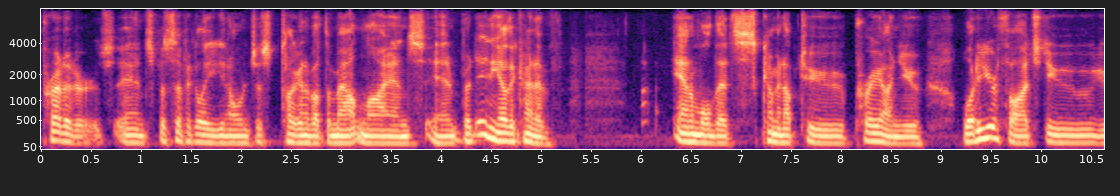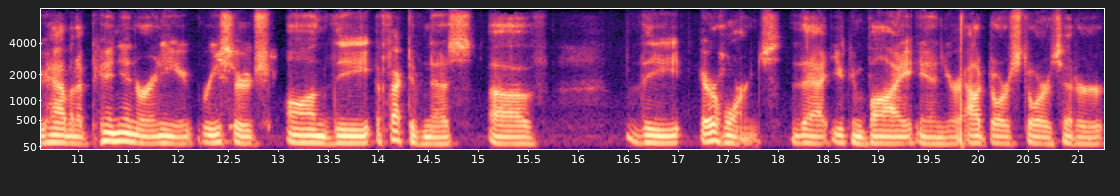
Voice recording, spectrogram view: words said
predators and specifically, you know, just talking about the mountain lions and but any other kind of animal that's coming up to prey on you. What are your thoughts? Do you have an opinion or any research on the effectiveness of the air horns that you can buy in your outdoor stores that are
